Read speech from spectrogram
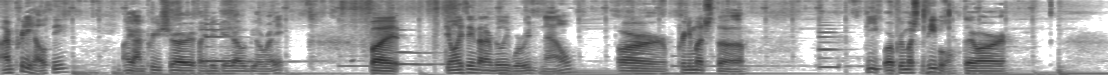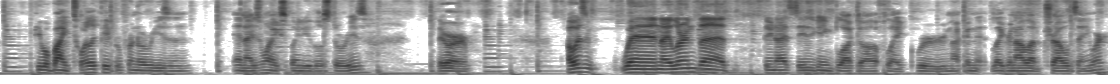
I'm pretty healthy. Like, I'm pretty sure if I do get it, I would be alright. But the only thing that I'm really worried now are pretty much the people, or pretty much the people. There are people buying toilet paper for no reason, and I just want to explain to you those stories. There are. I wasn't when I learned that the United States is getting blocked off, like we're not gonna, like we're not allowed to travel to anywhere.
